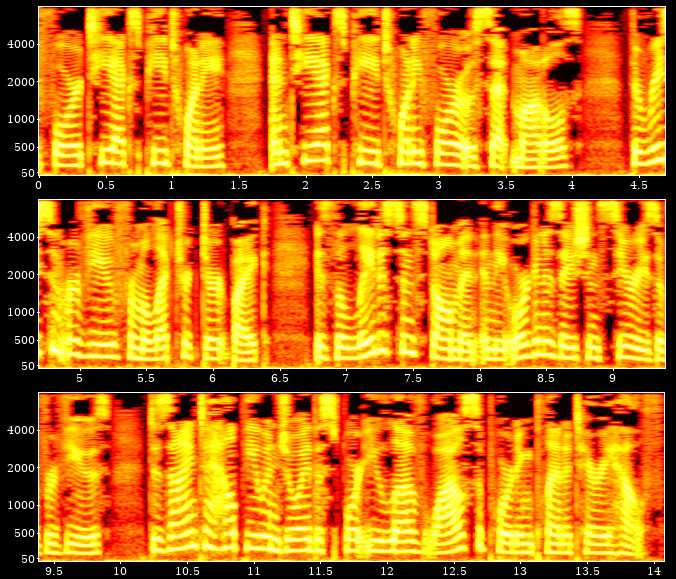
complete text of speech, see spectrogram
2024 TXP20 and TXP24 Oset models, the recent review from Electric Dirt Bike is the latest installment in the organization's series of reviews designed to help you enjoy the sport you love while supporting planetary health.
